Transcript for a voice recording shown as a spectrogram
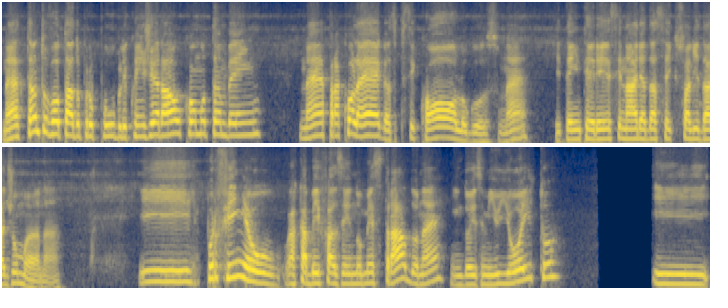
né? Tanto voltado para o público em geral, como também né, para colegas, psicólogos, né, que têm interesse na área da sexualidade humana. E, por fim, eu acabei fazendo mestrado, né, em 2008. E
